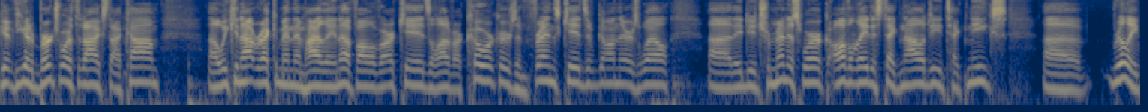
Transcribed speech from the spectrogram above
If you go to birchorthodontics.com, uh, we cannot recommend them highly enough. All of our kids, a lot of our coworkers and friends' kids have gone there as well. Uh, they do tremendous work. All the latest technology, techniques. Uh, really,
